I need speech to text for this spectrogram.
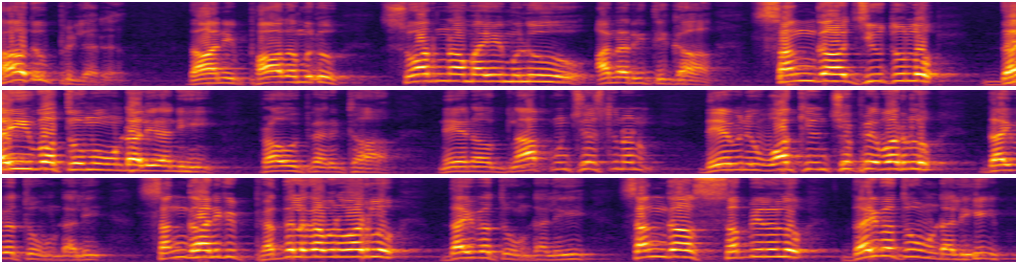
కాదు పిల్లలు దాని పాదములు స్వర్ణమయములు అన్న రీతిగా సంఘ జీవితంలో దైవత్వము ఉండాలి అని ప్రభు పేరిట నేను జ్ఞాపకం చేస్తున్నాను. దేవుని వాక్యం చెప్పేవారులు దైవత్వం ఉండాలి. సంఘానికి పెద్దలుగా ఉన్నవారులు దైవత్వం ఉండాలి. సంఘ సభ్యులలో దైవత్వం ఉండాలి.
